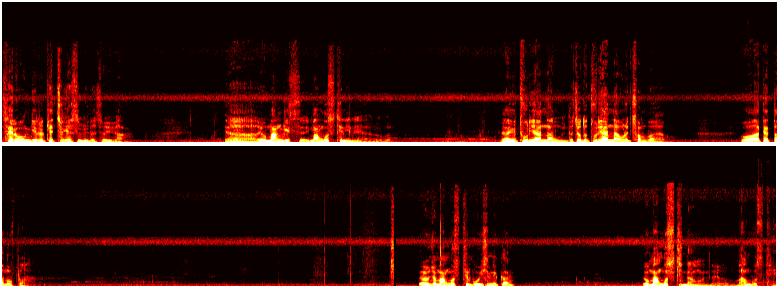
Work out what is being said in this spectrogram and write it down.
새로운 길을 개척했습니다, 저희가. 야, 이거 망기스, 이 망고스틴이네요, 여러분. 야, 이거 두리안 나무입니다. 저도 두리안 나무는 처음 봐요. 와, 됐다 높아. 여러분, 저 망고스틴 보이십니까? 이거 망고스틴 나무입니다, 여러분. 망고스틴.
